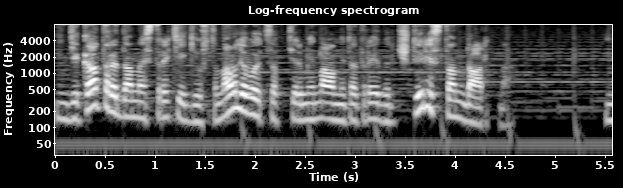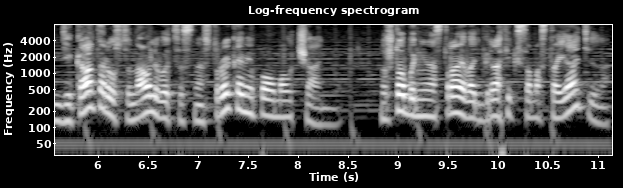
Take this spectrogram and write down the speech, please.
Индикаторы данной стратегии устанавливаются в терминал MetaTrader 4 стандартно. Индикаторы устанавливаются с настройками по умолчанию. Но чтобы не настраивать график самостоятельно,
